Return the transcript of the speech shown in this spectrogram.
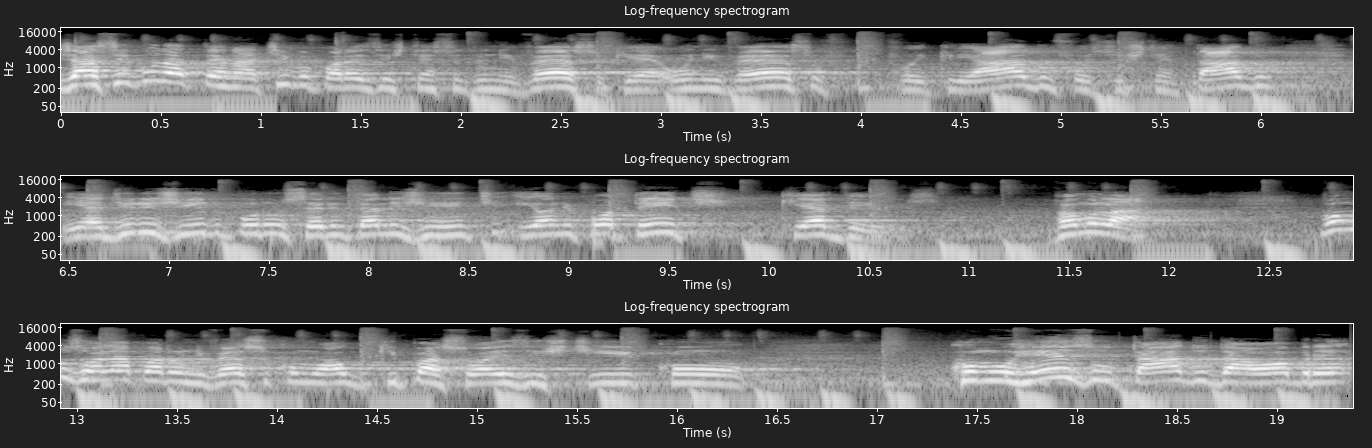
Já a segunda alternativa para a existência do universo, que é o universo foi criado, foi sustentado e é dirigido por um ser inteligente e onipotente, que é Deus. Vamos lá. Vamos olhar para o universo como algo que passou a existir com, como resultado da obra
